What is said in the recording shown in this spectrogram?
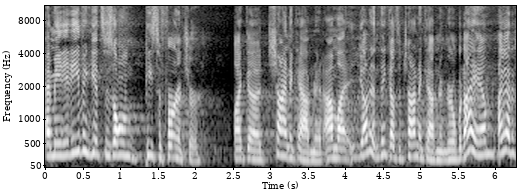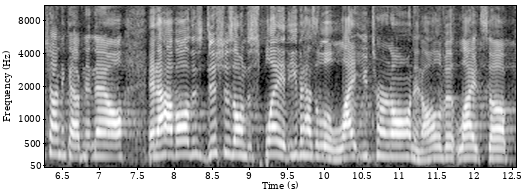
I mean, it even gets its own piece of furniture, like a china cabinet. I'm like, y'all didn't think I was a china cabinet girl, but I am. I got a china cabinet now, and I have all these dishes on display. It even has a little light you turn on, and all of it lights up.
